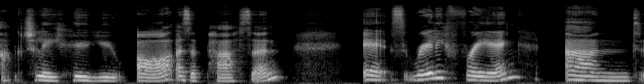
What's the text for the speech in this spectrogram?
actually who you are as a person, it's really freeing and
